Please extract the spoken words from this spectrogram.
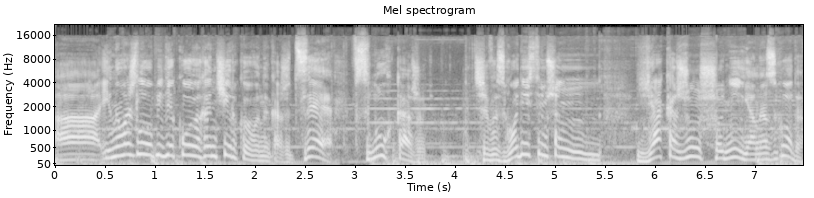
А, і неважливо, під якою ганчіркою вони кажуть. Це вслух кажуть. Чи ви згодні з тим, що я кажу, що ні, я не згоден.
